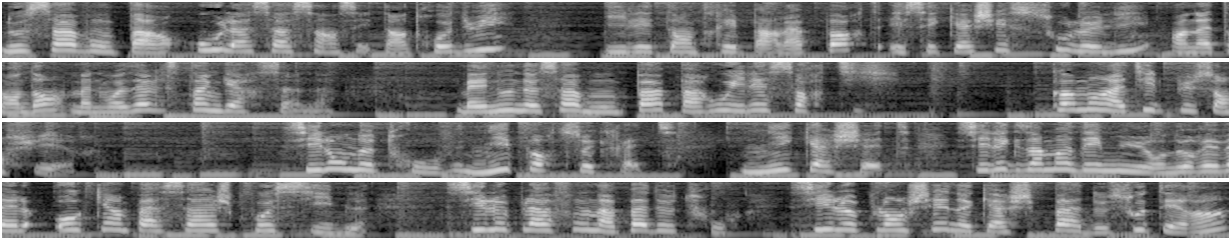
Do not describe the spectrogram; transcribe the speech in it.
Nous savons par où l'assassin s'est introduit, Il est entré par la porte et s'est caché sous le lit en attendant mademoiselle Stangerson. Mais nous ne savons pas par où il est sorti. Comment a-t-il pu s'enfuir? Si l'on ne trouve ni porte secrète, ni cachette, si l'examen des murs ne révèle aucun passage possible, si le plafond n'a pas de trou, si le plancher ne cache pas de souterrain,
